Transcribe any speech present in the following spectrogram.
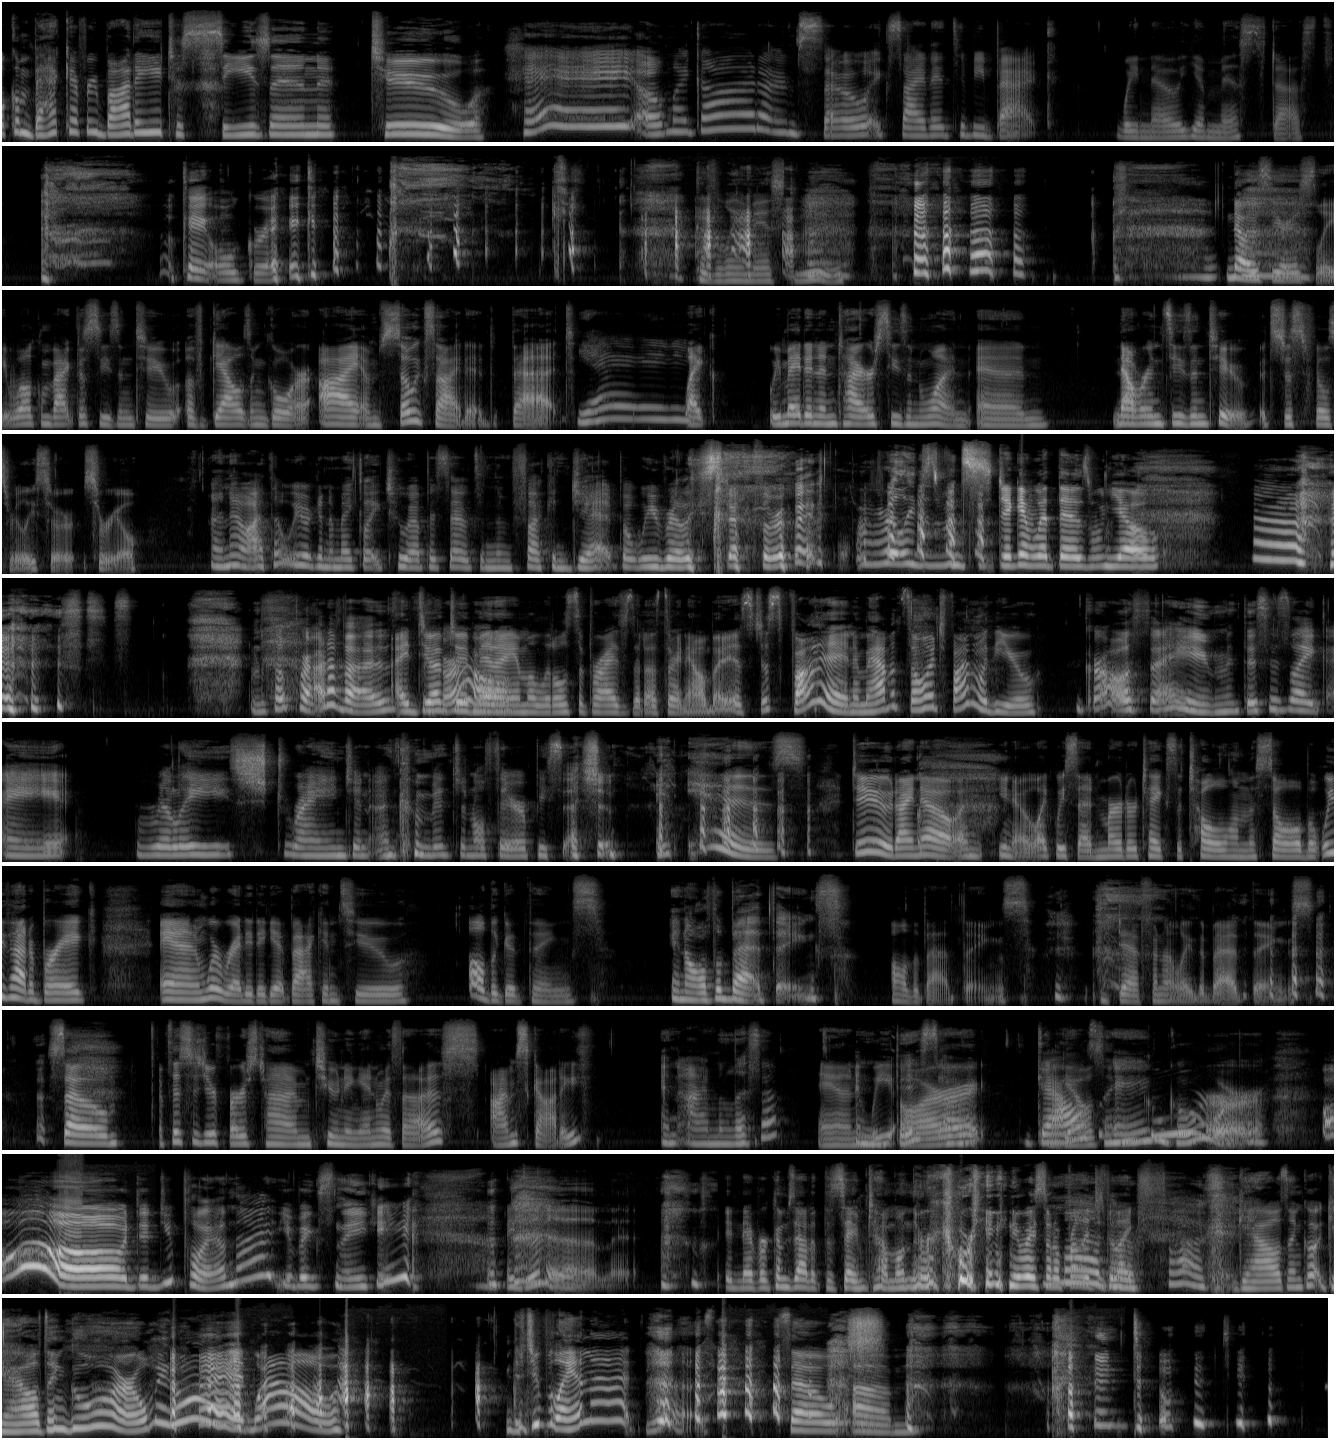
Welcome back, everybody, to season two. Hey, oh my God, I'm so excited to be back. We know you missed us. Okay, old Greg. Because we missed you. no, seriously. Welcome back to season two of Gals and Gore. I am so excited that, Yay. like, we made an entire season one and now we're in season two. It just feels really sur- surreal. I know, I thought we were going to make like two episodes and then fucking jet, but we really stuck through it. We've really just been sticking with this, yo. I'm so proud of us. I do have to admit, I am a little surprised at us right now, but it's just fun. I'm having so much fun with you. Girl, same. This is like a really strange and unconventional therapy session. It is. Dude, I know. And, you know, like we said, murder takes a toll on the soul, but we've had a break and we're ready to get back into all the good things, And all the bad things. all the bad things. Definitely the bad things. So, if this is your first time tuning in with us, I'm Scotty, And I'm Melissa. and, And we are. are Gals, and and, Gore. Gore. Oh, did you plan that? You big sneaky. I didn't. It never comes out at the same time on the recording anyway, so it'll probably just be like, fuck. Gals and Gore. Gals and Gore. Oh my God. Wow. Did you plan that? Yes. So, um, I'm done with you.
